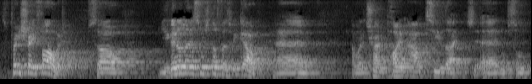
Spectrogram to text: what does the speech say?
it's pretty straightforward. So you're going to learn some stuff as we go. Um, I'm going to try and point out to you like um, some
